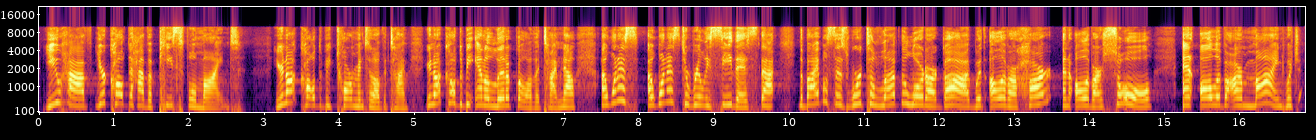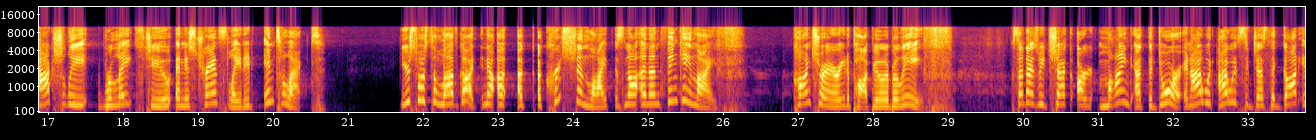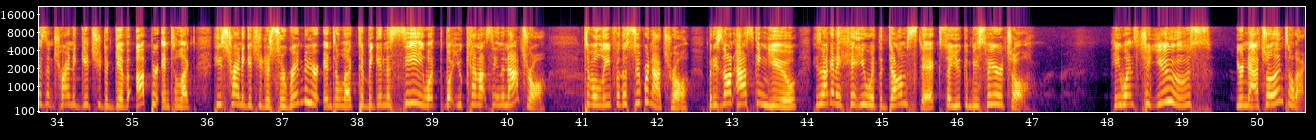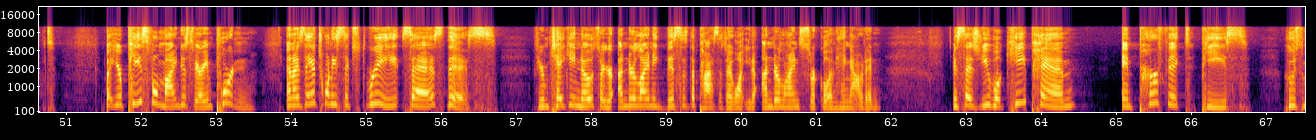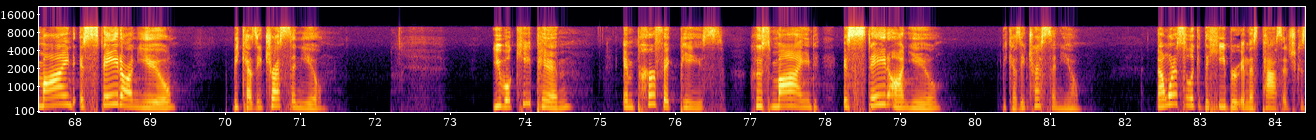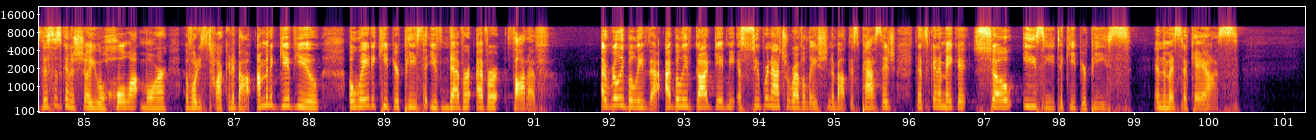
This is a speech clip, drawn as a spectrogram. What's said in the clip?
You have, you're called to have a peaceful mind. You're not called to be tormented all the time. You're not called to be analytical all the time. Now, I want us I want us to really see this that the Bible says we're to love the Lord our God with all of our heart and all of our soul and all of our mind, which actually relates to and is translated intellect. You're supposed to love God. Now, a, a, a Christian life is not an unthinking life, contrary to popular belief. Sometimes we check our mind at the door, and I would I would suggest that God isn't trying to get you to give up your intellect. He's trying to get you to surrender your intellect to begin to see what, what you cannot see in the natural, to believe for the supernatural. But He's not asking you, He's not going to hit you with the dumb stick so you can be spiritual. He wants to use your natural intellect. But your peaceful mind is very important. And Isaiah 26, 3 says this. If you're taking notes or you're underlining, this is the passage I want you to underline, circle, and hang out in. It says, You will keep him in perfect peace, whose mind is stayed on you because he trusts in you. You will keep him in perfect peace, whose mind is stayed on you because he trusts in you. Now, I want us to look at the Hebrew in this passage because this is going to show you a whole lot more of what he's talking about. I'm going to give you a way to keep your peace that you've never, ever thought of. I really believe that. I believe God gave me a supernatural revelation about this passage that's going to make it so easy to keep your peace in the midst of chaos.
